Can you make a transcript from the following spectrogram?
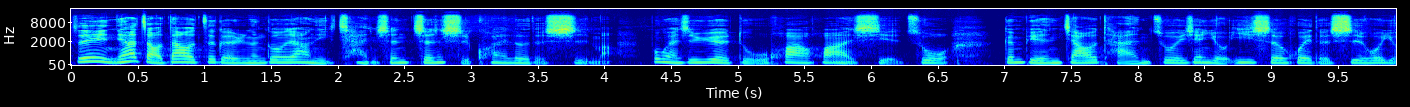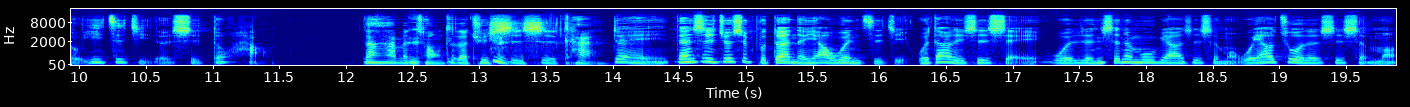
所以你要找到这个能够让你产生真实快乐的事嘛，不管是阅读、画画、写作、跟别人交谈、做一些有益社会的事或有益自己的事都好。让他们从这个去试试看。对，但是就是不断的要问自己，我到底是谁？我人生的目标是什么？我要做的是什么？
